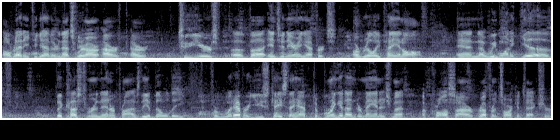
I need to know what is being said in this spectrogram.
already together, and that's where our, our, our two years of uh, engineering efforts are really paying off. And uh, we want to give the customer and the enterprise the ability for whatever use case they have to bring it under management across our reference architecture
